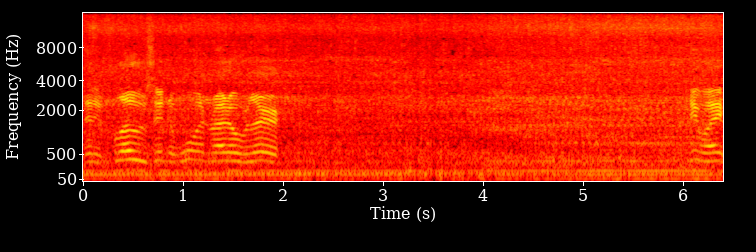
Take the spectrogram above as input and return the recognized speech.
Then it flows into one right over there. Anyway,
